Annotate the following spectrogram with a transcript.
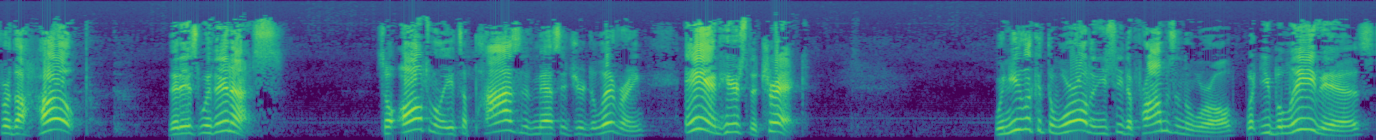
for the hope that is within us. So ultimately, it's a positive message you're delivering. And here's the trick when you look at the world and you see the problems in the world, what you believe is,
